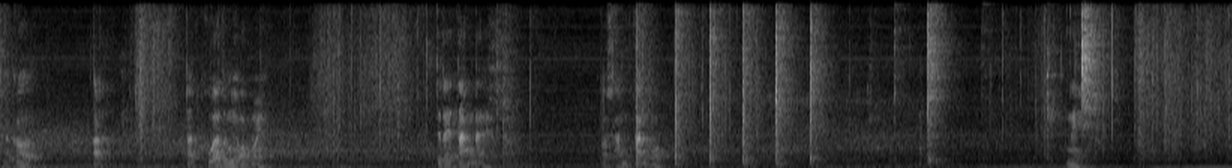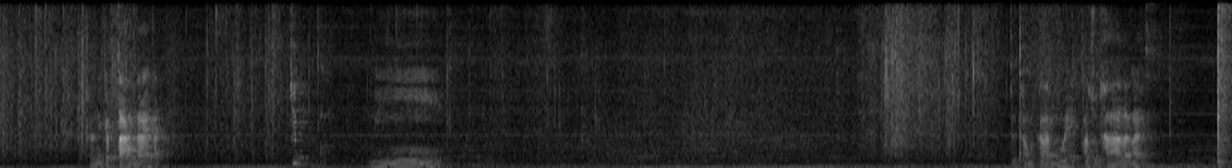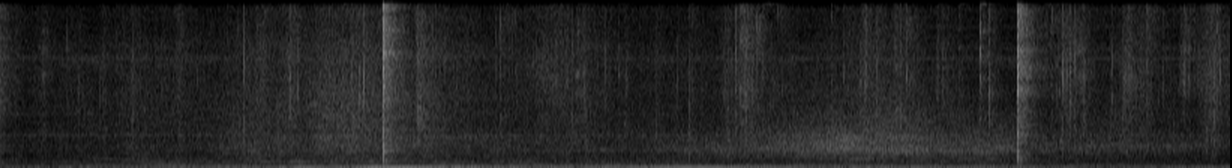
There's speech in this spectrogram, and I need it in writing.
แล้วก็ตัดตัดขั้วตรงนี้ออกหน่อย จะได้ตั้งได้ครับ เอาสามฟันออก นี่คราวนี้ก็ตั้งได้ละจึ๊บ นี่ จะทำการแหวกพระสุธาแล้วนะ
